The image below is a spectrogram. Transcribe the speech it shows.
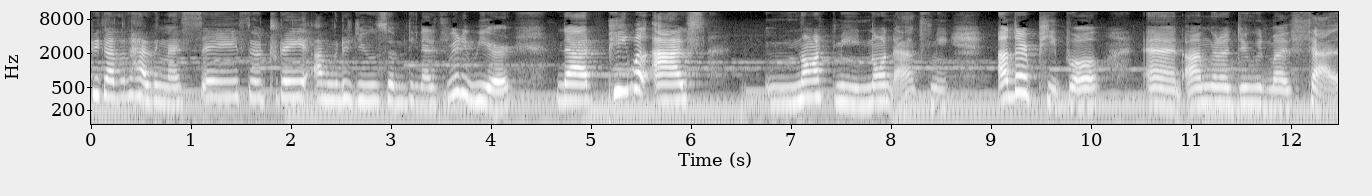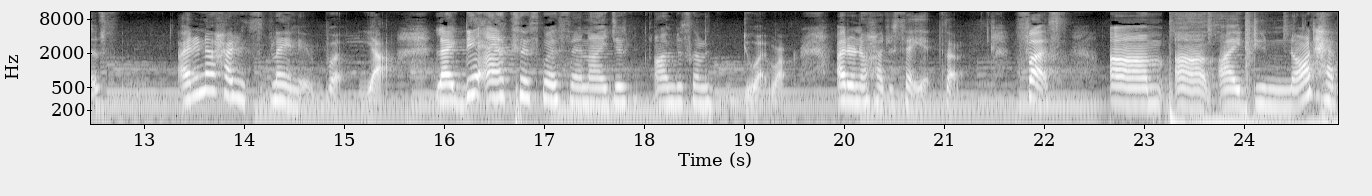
hope you guys are having a nice day. So today I'm gonna do something that is really weird that people ask not me, not ask me, other people and I'm gonna do it myself. I don't know how to explain it, but yeah. Like they ask this question, I just I'm just gonna do it. I don't know how to say it. So first, um, um, I do not have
